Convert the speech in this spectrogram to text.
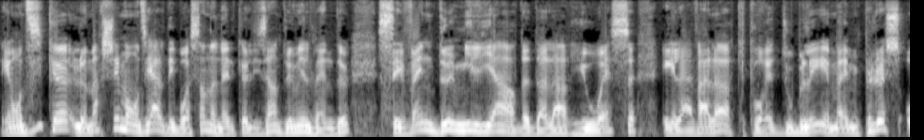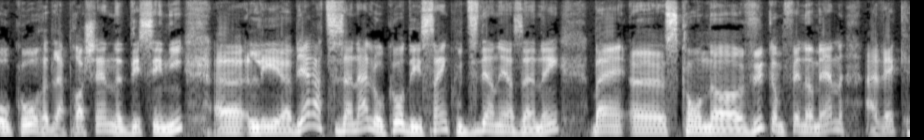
Et on dit que le marché mondial des boissons non alcoolisées en 2022, c'est 22 milliards de dollars US et la valeur qui pourrait doubler et même plus au cours de la prochaine décennie. Les bières artisanales au cours des cinq ou dix dernières années, ben euh, ce qu'on a vu comme phénomène avec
